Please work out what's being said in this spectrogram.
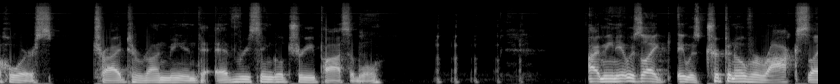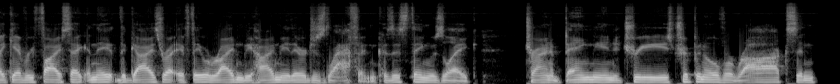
horse tried to run me into every single tree possible. I mean, it was like it was tripping over rocks like every five seconds. And they, the guys, right, if they were riding behind me, they were just laughing because this thing was like trying to bang me into trees, tripping over rocks. And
